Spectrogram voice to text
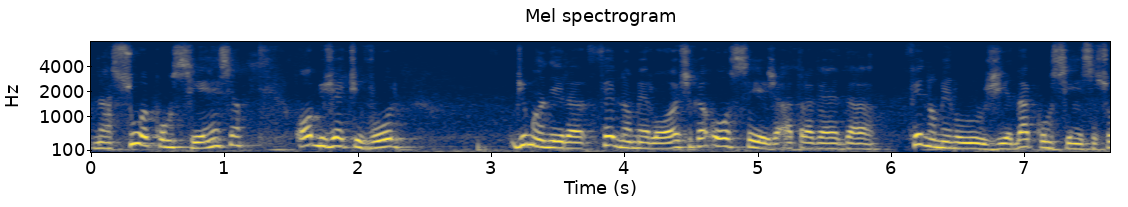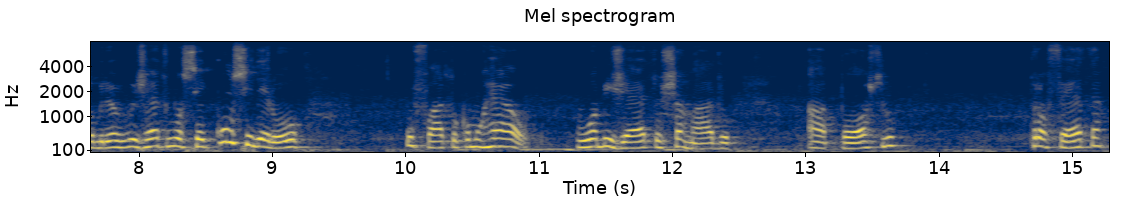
na sua consciência, objetivou de maneira fenomenológica, ou seja, através da fenomenologia da consciência sobre o objeto, você considerou o fato como real, o objeto chamado apóstolo, profeta,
